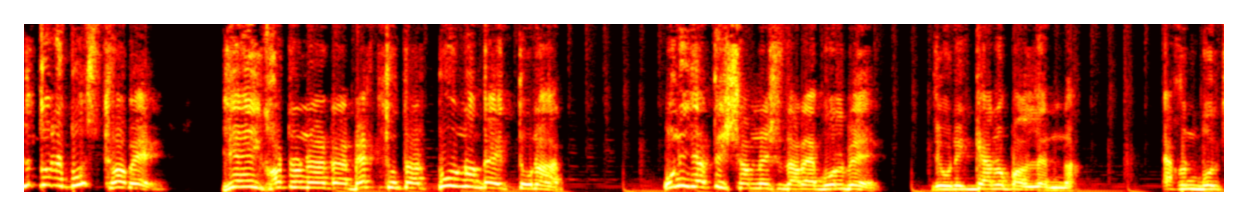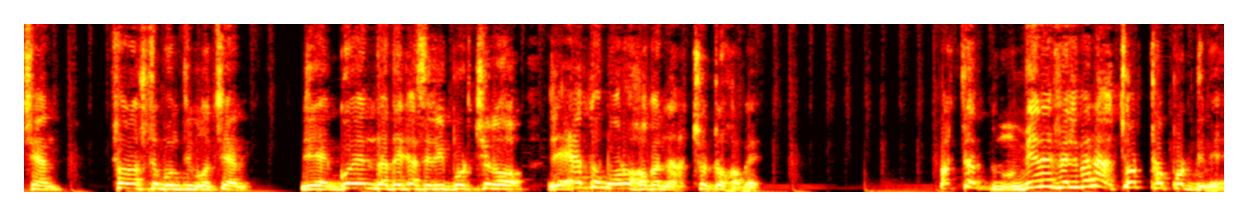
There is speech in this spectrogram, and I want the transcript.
কিন্তু ওটা বুঝতে হবে যে এই ঘটনাটা ব্যর্থতার পূর্ণ দায়িত্ব ওনার। উনি জাতির সামনে এসে দাঁড়ায় বলবে যে উনি কেন পারলেন না। এখন বলছেন স্বরাষ্ট্রমন্ত্রী বলছেন যে গোয়েন্দাদের কাছে রিপোর্ট ছিল যে এত বড় হবে না, ছোট হবে। অর্থাৎ মেরে ফেলবে না, চট থাপ্পড় দিবে।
